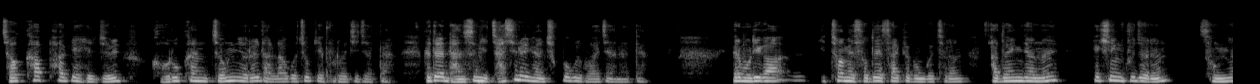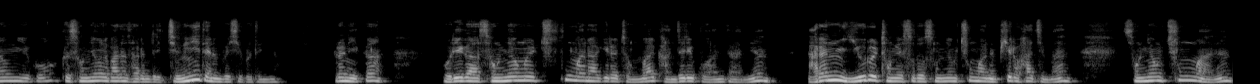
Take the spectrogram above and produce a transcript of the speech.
적합하게 해줄 거룩한 정료를 달라고 주께 부르짖었다. 그들은 단순히 자신을 위한 축복을 구하지 않았다. 그럼 우리가 처음에 서두에 살펴본 것처럼 사도행전의 핵심 구절은 성령이고 그 성령을 받은 사람들이 증인이 되는 것이거든요. 그러니까 우리가 성령을 충만하기를 정말 간절히 구한다면 다른 이유를 통해서도 성령 충만은 필요하지만 성령 충만은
